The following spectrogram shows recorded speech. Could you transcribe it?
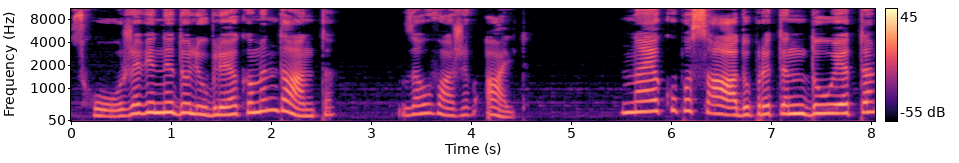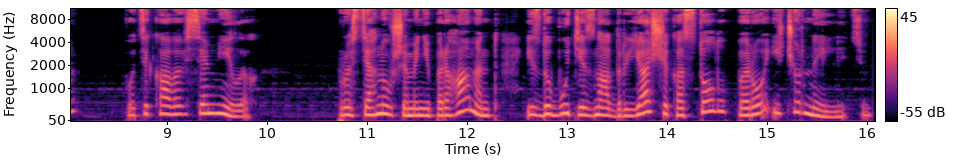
Схоже, він недолюблює коменданта, зауважив Альт. На яку посаду претендуєте? поцікавився Мілех, простягнувши мені пергамент і здобуті з надр ящика столу перо і чорнильницю.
